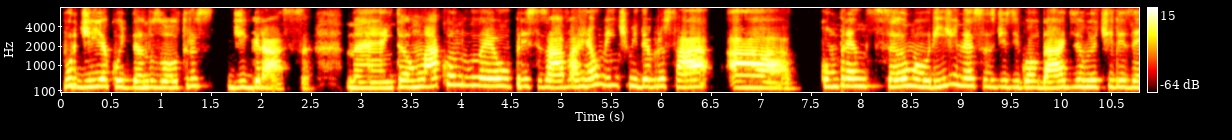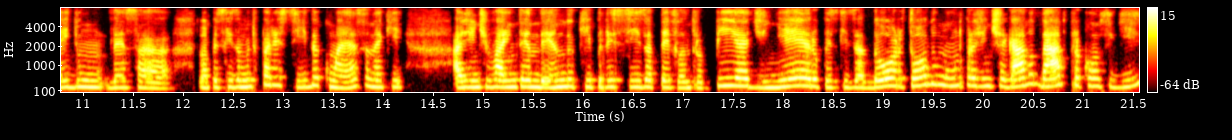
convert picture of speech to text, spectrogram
por dia cuidando dos outros de graça, né? Então, lá quando eu precisava realmente me debruçar a compreensão, a origem dessas desigualdades, eu me utilizei de, um, dessa, de uma pesquisa muito parecida com essa, né, que a gente vai entendendo que precisa ter filantropia, dinheiro, pesquisador, todo mundo para a gente chegar no dado para conseguir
